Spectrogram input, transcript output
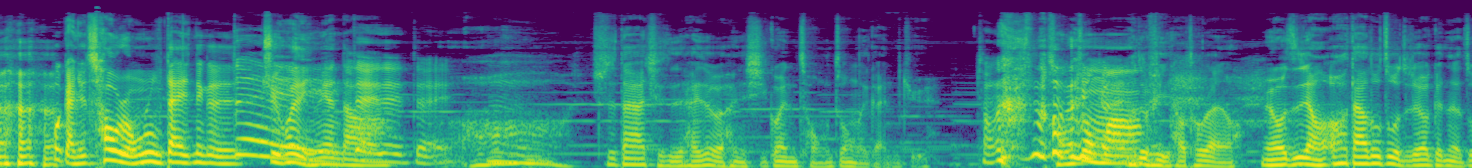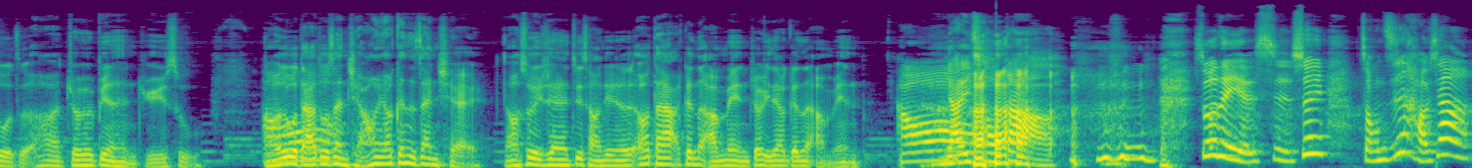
我感觉超融入在那个聚会里面的。对对对。哦，就是大家其实还是有很习惯从众的感觉。从从众吗？对不起，好突然哦。没有，我只想哦，大家都坐着就要跟着坐着，哈，就会变得很拘束。然后如果大家都站起来，然后要跟着站起来，然后所以现在最常见就是哦，大家跟着阿 man 就一定要跟着阿 man，哦，压力超大。说的也是，所以总之好像，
